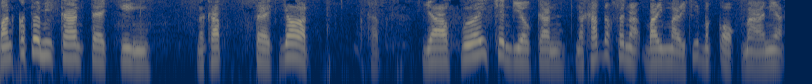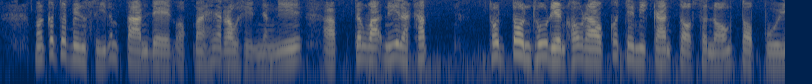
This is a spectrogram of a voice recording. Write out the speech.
มันก็จะมีการแตกกิ่งนะครับ แตกยอดครับยาวเฟ้ยเช่นเดียวกันนะครับ ลักษณะใบใหม่ที่มันออกมาเนี่ยมันก็จะเป็นสีน้ำตาลแดงออกมาให้เราเห็นอย่างนี้จังหวะนี้แหละครับต้นต้นทุเรียนของเราก็จะมีการตอบสนองต่อปุ๋ย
